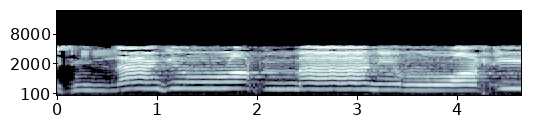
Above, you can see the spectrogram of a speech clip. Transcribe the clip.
بسم الله الرحمن الرحيم.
